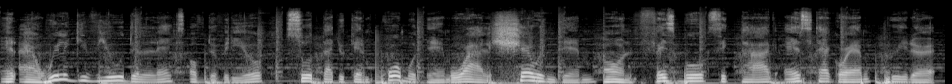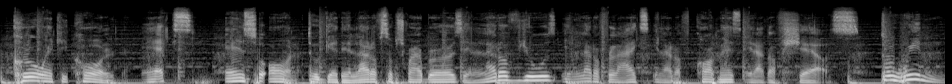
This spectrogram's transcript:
And I will give you the links of the video so that you can promote them while sharing them on Facebook, TikTok, Instagram, Twitter, currently called X, and so on to get a lot of subscribers, a lot of views, a lot of likes, a lot of comments, a lot of shares. To win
